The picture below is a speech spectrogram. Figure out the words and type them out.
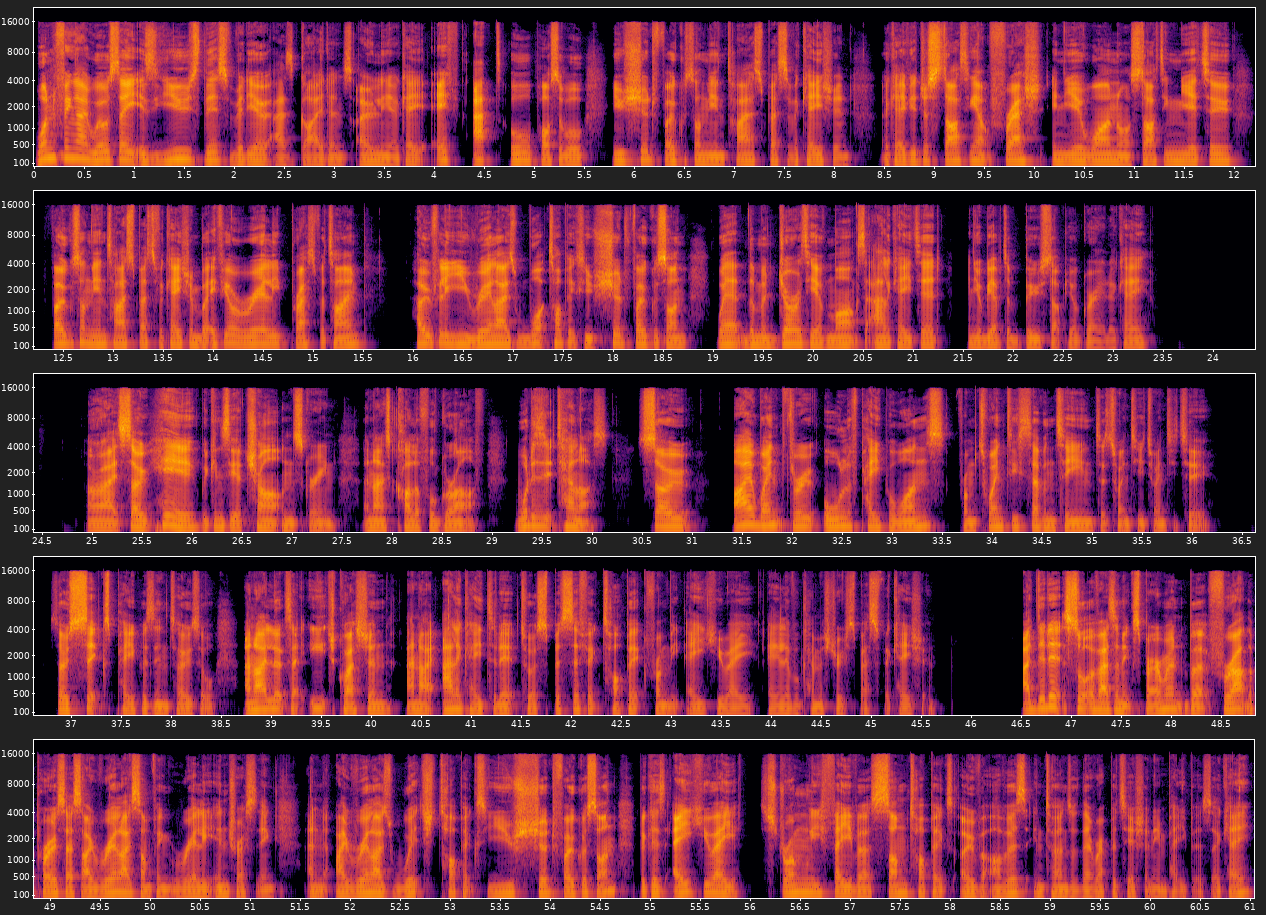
One thing I will say is use this video as guidance only, okay? If at all possible, you should focus on the entire specification. Okay, if you're just starting out fresh in year one or starting year two, focus on the entire specification. But if you're really pressed for time, hopefully you realize what topics you should focus on, where the majority of marks are allocated, and you'll be able to boost up your grade, okay? All right, so here we can see a chart on the screen, a nice colorful graph. What does it tell us? So I went through all of paper ones from 2017 to 2022. So six papers in total. And I looked at each question and I allocated it to a specific topic from the AQA A-level chemistry specification. I did it sort of as an experiment, but throughout the process, I realized something really interesting and I realized which topics you should focus on because AQA strongly favor some topics over others in terms of their repetition in papers, okay?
